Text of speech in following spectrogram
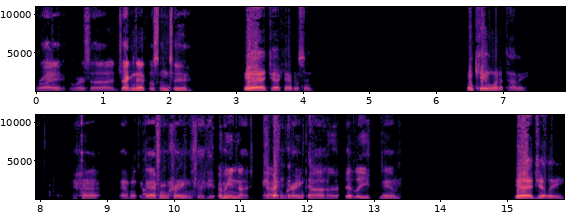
Right. Where's uh Jack Nicholson too? Yeah, Jack Nicholson. And Ken Watanabe. How about the guy from Crank? I mean, not guy from Crank. Uh, Jet Li. Man. Yeah, Jet Li.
